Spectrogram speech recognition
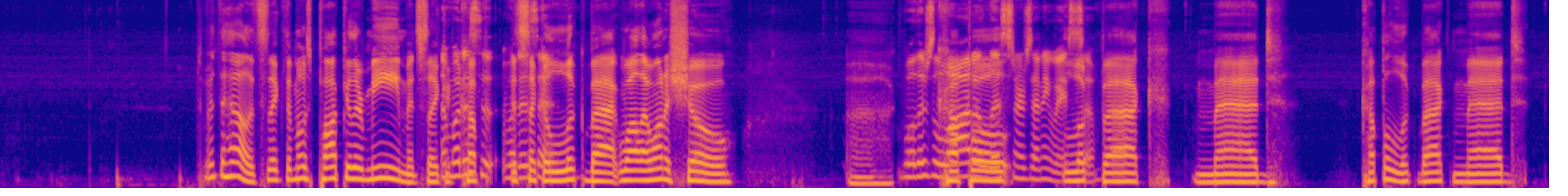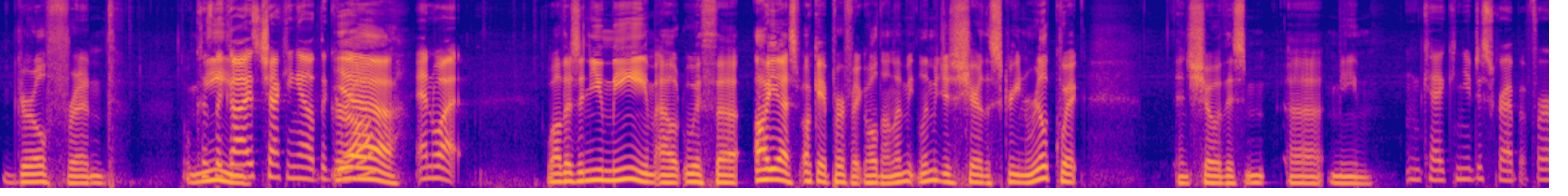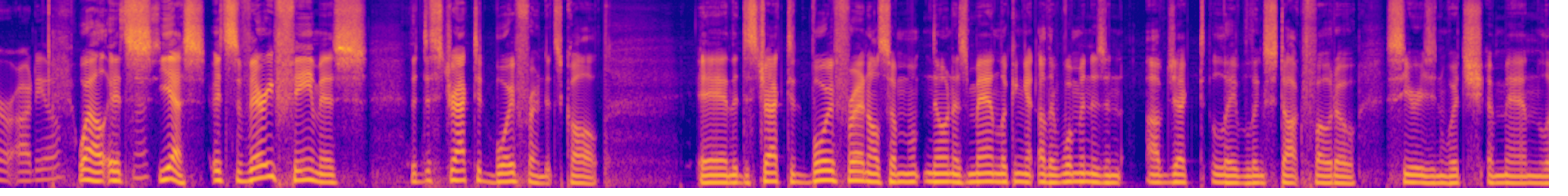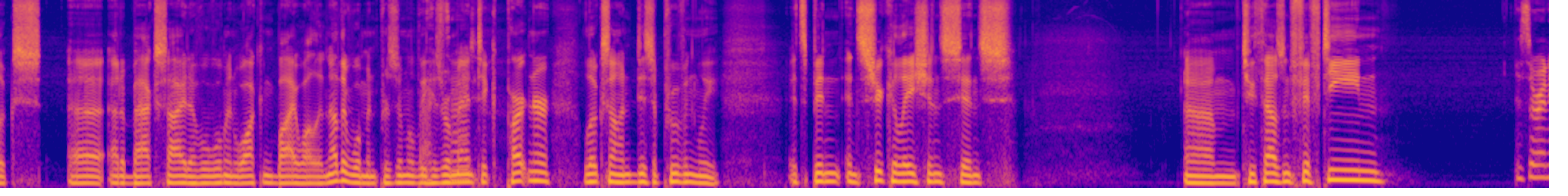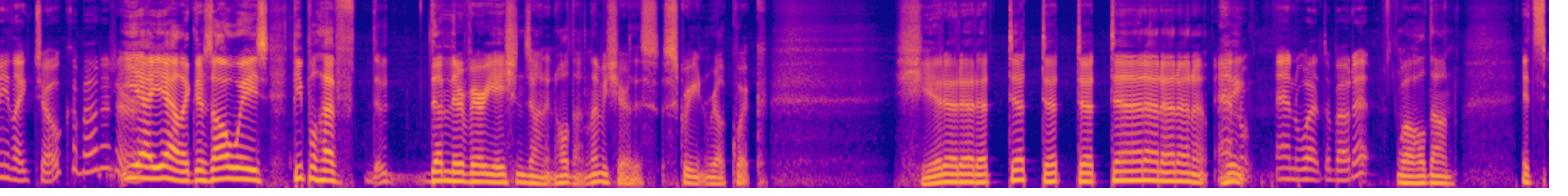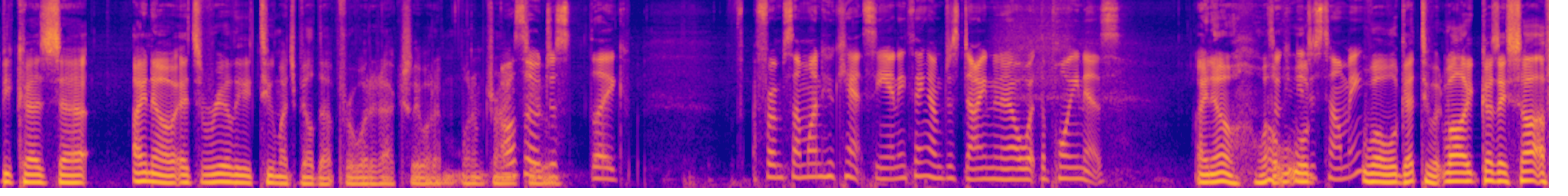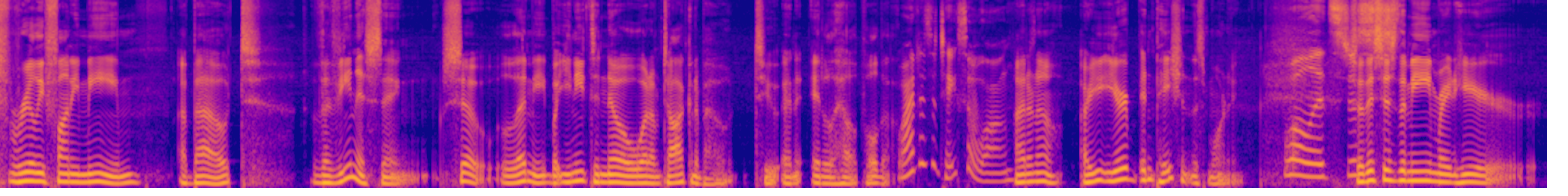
What the hell? It's like the most popular meme. It's like And a what is couple. it- what it's is like it? a look back. Well, I want to show. Uh, Well, there's a lot of couple listeners anyway, Look so- back, mad. Couple look back, mad girlfriend. Because the meme. guy's checking out the girl. Yeah. And what? Well, there's a new meme out with. Uh, oh yes, okay, perfect. Hold on, let me let me just share the screen real quick and show this m- uh, meme. Okay, can you describe it for our audio? Well, it's listeners? yes, it's very famous. The distracted boyfriend, it's called. And the distracted boyfriend, also m- known as man looking at other woman, is an object labeling stock photo series in which a man looks uh, at a backside of a woman walking by while another woman, presumably his romantic partner, looks on disapprovingly. It's been in circulation since um, 2015. Is there any like joke about it? Or? Yeah, yeah. Like there's always people have done their variations on it. Hold on, let me share this screen real quick. And Hey, and what about it? well, hold on. It's because uh, I know it's really too much build up for what it actually what I'm what I'm trying Also, to. just like from someone who can't see anything, I'm just dying to know what the point is. I know. Well, So can you we'll, just tell me? Well, we'll get to it. Well, because I saw a f- really funny meme about the Venus thing. So let me, but you need to know what I'm talking about to, and it'll help. Hold on. Why does it take so long? I don't know. Are you? You're impatient this morning. Well, it's just So this is the meme right here.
